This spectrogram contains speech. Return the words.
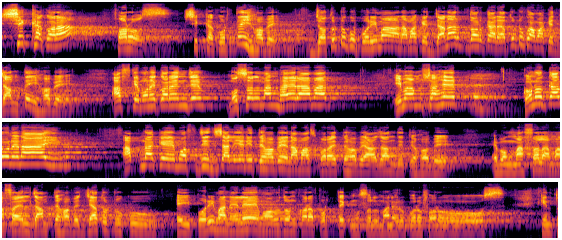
শিক্ষা করা ফরজ। শিক্ষা করতেই হবে। যতটুকু পরিমাণ আমাকে জানার দরকার, এতটুকু আমাকে জানতেই হবে। আজকে মনে করেন যে মুসলমান ভাইয়েরা আমার, ইমাম সাহেব, কোনো কারণে নাই। আপনাকে মসজিদ চালিয়ে নিতে হবে, নামাজ পড়াইতে হবে, আজান দিতে হবে। এবং মাসালা, মাসাইল জানতে হবে যতটুকু এই পরিমাণ এলে অর্জন করা প্রত্যেক মুসলমানের উপর ফরজ। কিন্তু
